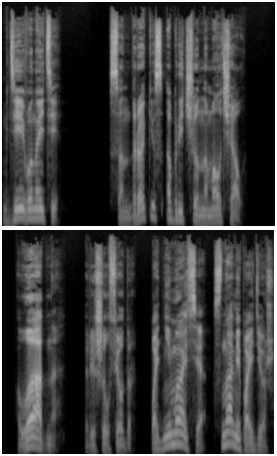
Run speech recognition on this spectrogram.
Где его найти?» Сандракис обреченно молчал. «Ладно», — решил Федор. «Поднимайся, с нами пойдешь».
